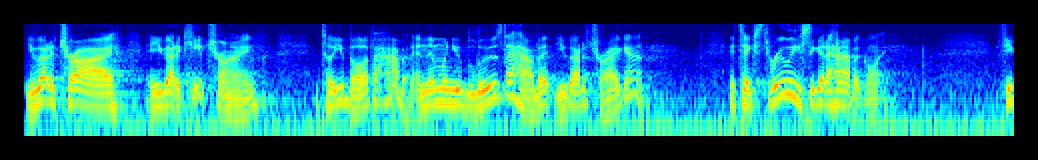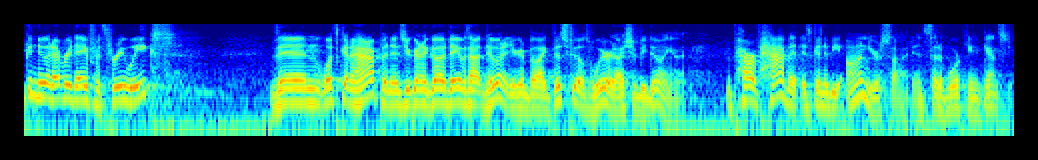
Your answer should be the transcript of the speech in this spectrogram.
You got to try, and you got to keep trying until you build up a habit. And then when you lose the habit, you got to try again. It takes three weeks to get a habit going. If you can do it every day for three weeks, then what's going to happen is you're going to go a day without doing it. You're going to be like, this feels weird. I should be doing it. The power of habit is going to be on your side instead of working against you.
